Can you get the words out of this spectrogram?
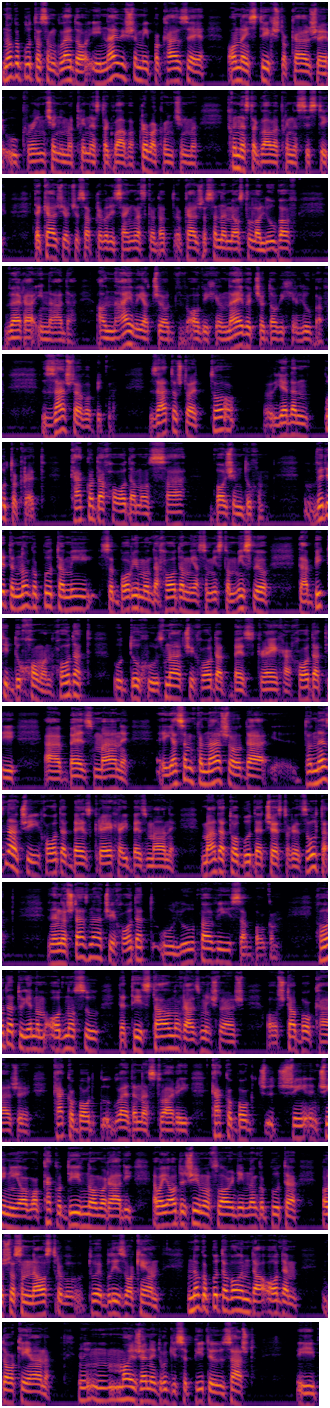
Mnogo puta sam gledao i najviše mi pokazuje onaj stih što kaže u Korinčanima 13. glava, prva Korinčanima 13. glava, 13. stih, da kaže, ja ću sad preveli sa engleskog, da kaže, sad nam je ostalo ljubav, vera i nada. Ali najveće od ovih, ili najveće od ovih je ljubav. Zašto je ovo bitno? Zato što je to jedan putokret kako da hodamo sa Božim duhom. Vidite, mnogo puta mi se borimo da hodam, ja sam isto mislio da biti duhovan, hodat u duhu znači hodat bez greha, hodati a, bez mane. E, ja sam pronašao da to ne znači hodat bez greha i bez mane, mada to bude često rezultat, nego šta znači hodat u ljubavi sa Bogom. Hodat u jednom odnosu da ti stalno razmišljaš o šta Bog kaže, kako Bog gleda na stvari, kako Bog čini ovo, kako divno ovo radi. Evo ja ovde živim u Floridi mnogo puta, pošto sam na ostrovu, tu je blizu okean. Mnogo puta volim da odem do okeana. Moje žene i drugi se pitaju zašto i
